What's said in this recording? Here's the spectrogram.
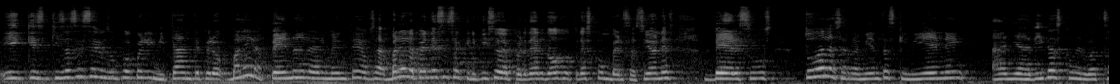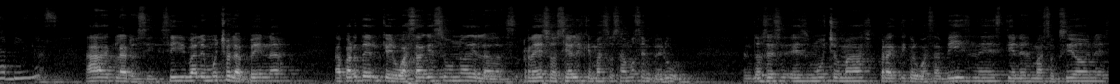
Y que quizás ese es un poco limitante, pero ¿vale la pena realmente? O sea, ¿vale la pena ese sacrificio de perder dos o tres conversaciones versus todas las herramientas que vienen añadidas con el WhatsApp Business? Ah, claro, sí, sí, vale mucho la pena. Aparte de que el WhatsApp es una de las redes sociales que más usamos en Perú. Entonces es mucho más práctico el WhatsApp Business, tienes más opciones,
